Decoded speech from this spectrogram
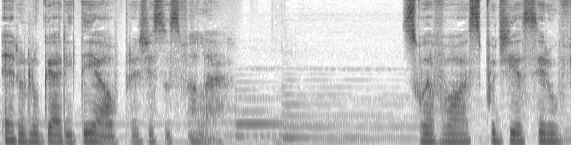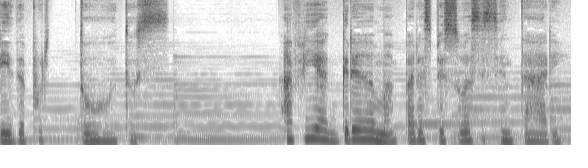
era o lugar ideal para Jesus falar. Sua voz podia ser ouvida por todos. Havia grama para as pessoas se sentarem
